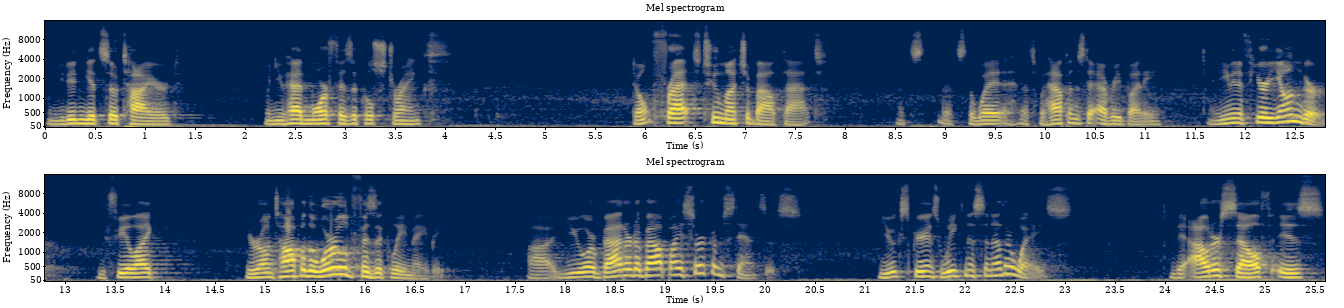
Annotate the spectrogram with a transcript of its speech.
when you didn't get so tired, when you had more physical strength. Don't fret too much about that. That's, that's the way that's what happens to everybody. And even if you're younger, you feel like you're on top of the world physically, maybe. Uh, you are battered about by circumstances. You experience weakness in other ways. The outer self is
